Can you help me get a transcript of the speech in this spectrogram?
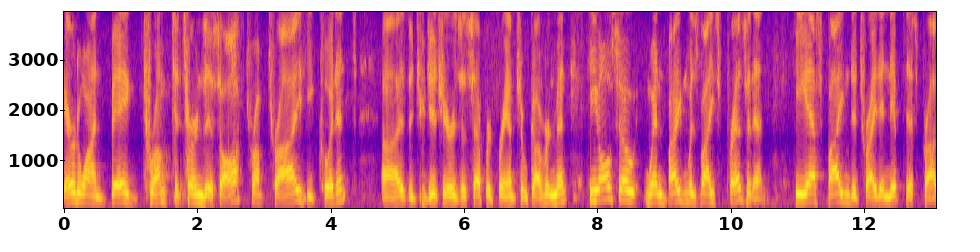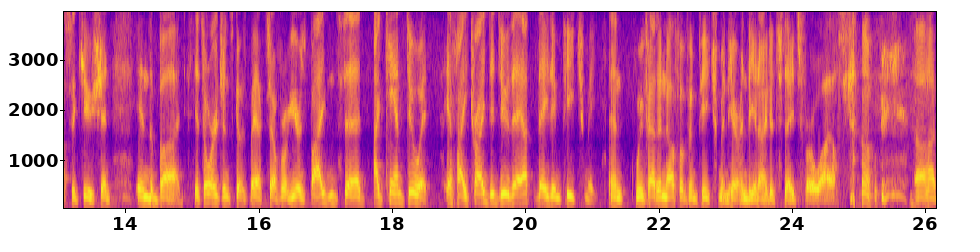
Erdogan begged Trump to turn this off. Trump tried, he couldn't. Uh, the judiciary is a separate branch of government. He also, when Biden was vice president, he asked Biden to try to nip this prosecution in the bud. Its origins goes back several years. Biden said, I can't do it. If I tried to do that, they'd impeach me. And we've had enough of impeachment here in the United States for a while. So, uh,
